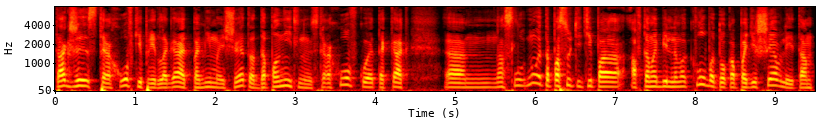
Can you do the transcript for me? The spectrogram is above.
Также страховки предлагают, помимо еще этого, дополнительную страховку. Это как э, на слу... Ну, это, по сути, типа автомобильного клуба, только подешевле. И там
